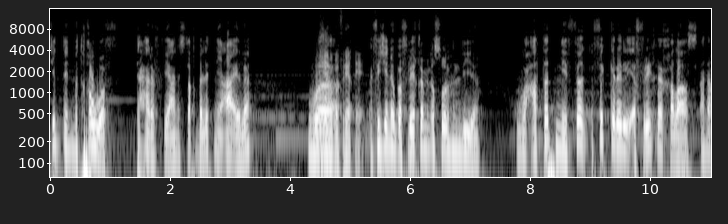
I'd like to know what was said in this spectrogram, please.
جدا متخوف. تعرف يعني استقبلتني عائلة في جنوب أفريقيا. في جنوب أفريقيا من أصول هندية. وعطتني فك- فكرة لأفريقيا خلاص أنا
